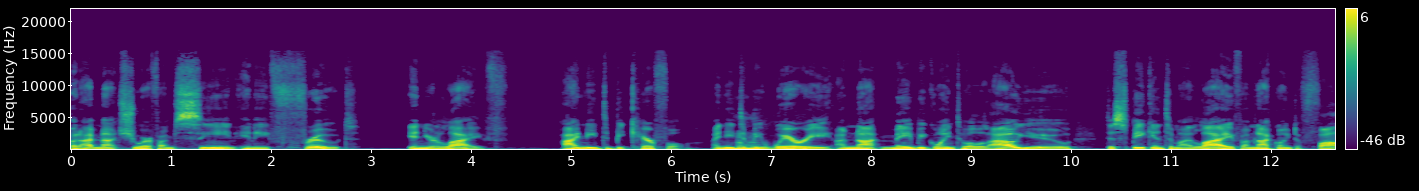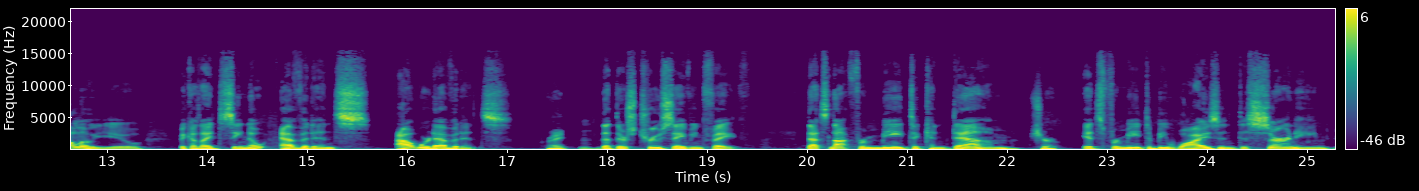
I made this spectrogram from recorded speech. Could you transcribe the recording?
but I'm not sure if I'm seeing any fruit in your life. I need to be careful. I need to be mm-hmm. wary. I'm not maybe going to allow you to speak into my life. I'm not going to follow you because I see no evidence, outward evidence, Right. Mm-hmm. that there's true saving faith. That's not for me to condemn. Sure. It's for me to be wise and discerning.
